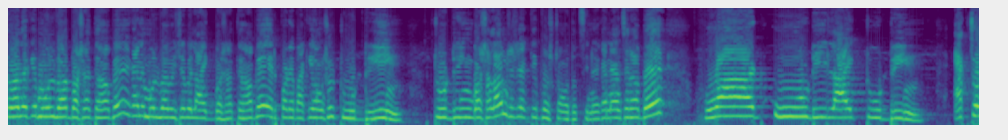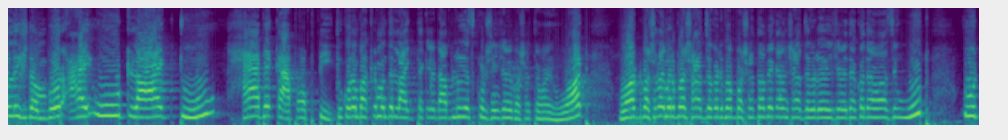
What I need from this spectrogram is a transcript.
তোমাদেরকে মূল ভাব বসাতে হবে, এখানে মূল ভাব হিসেবে লাইক বসাতে হবে, এরপরে বাকি অংশ টু ড্রিঙ্ক টু ড্রিঙ্ক বসালাম, শেষে একটি প্রশ্নবোধক চিহ্ন, এখানে অ্যান্সার হবে, what would he like to drink একচল্লিশ নম্বর I would like to have a cup of tea তো কোনো বাক্যের মধ্যে লাইক থাকলে ডাব্লিউ এস কোশ্চেন হিসেবে বসাতে হয়? হোয়াট হোয়াট বসালাম এরপরে সাহায্যকারী ভাব বসাতে হবে, এখানে সাহায্যকারী হিসেবে দেখো দেওয়া আছে উড উড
